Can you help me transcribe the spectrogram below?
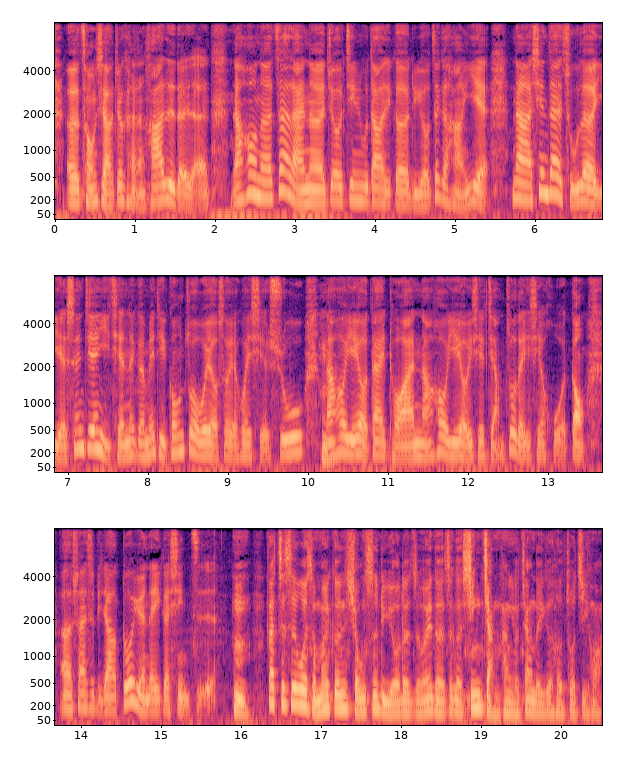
呃从小就很哈日的人，然后呢，再来呢就进入到一个旅游这个行业。那现在除了也身兼以前那个媒体工作，我有时候也会写书，然后也有带团，然后也有一些讲座的一些活动，呃，算是比较多元。的一个性质，嗯，那这是为什么会跟雄狮旅游的所谓的这个新讲堂有这样的一个合作计划？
